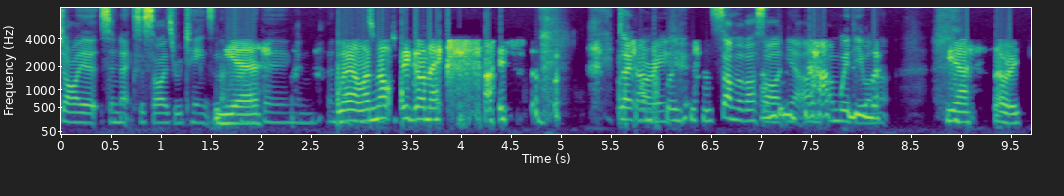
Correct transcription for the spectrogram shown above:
diets and exercise routines and that kind of thing? And, and Well, I'm not big on exercise. Don't worry. Some of us aren't. Yeah, I'm, I'm with you on that. yes, sorry.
